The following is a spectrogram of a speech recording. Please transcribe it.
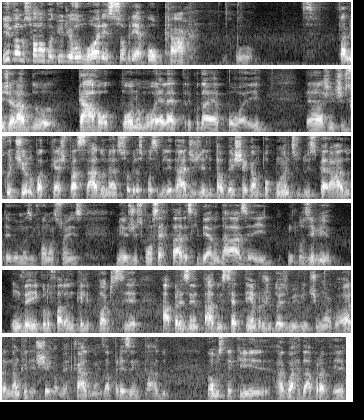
E vamos falar um pouquinho de rumores sobre Apple Car, o famigerado carro autônomo elétrico da Apple aí. É, a gente discutiu no podcast passado né, sobre as possibilidades de ele talvez chegar um pouco antes do esperado. Teve umas informações meio desconcertadas que vieram da Ásia aí, inclusive um veículo falando que ele pode ser apresentado em setembro de 2021 agora, não que ele chegue ao mercado, mas apresentado. Vamos ter que aguardar para ver.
